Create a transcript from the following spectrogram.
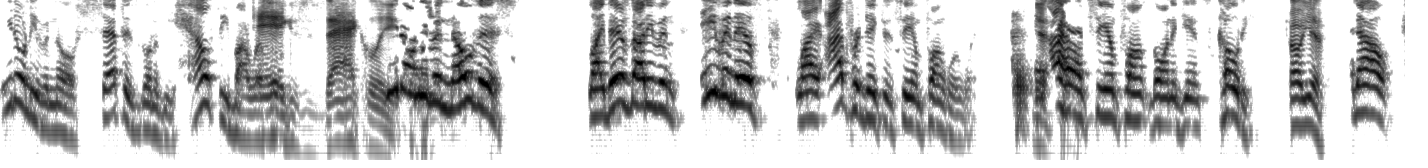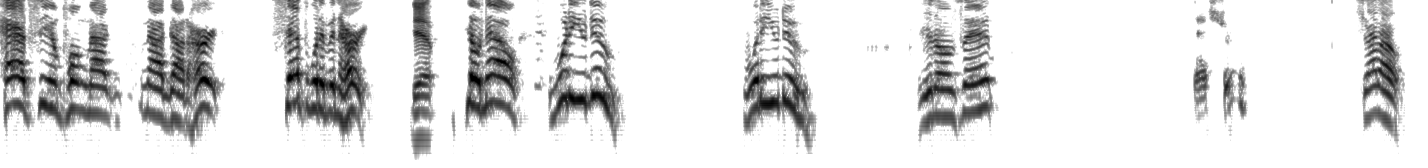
We don't even know if Seth is going to be healthy by WrestleMania. Exactly. We don't even know this. Like, there's not even even if like I predicted CM Punk would win. Yeah. I had CM Punk going against Cody. Oh yeah. Now, had CM Punk not not got hurt, Seth would have been hurt. Yeah. So now, what do you do? What do you do? You know what I'm saying? That's true. Shout out,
